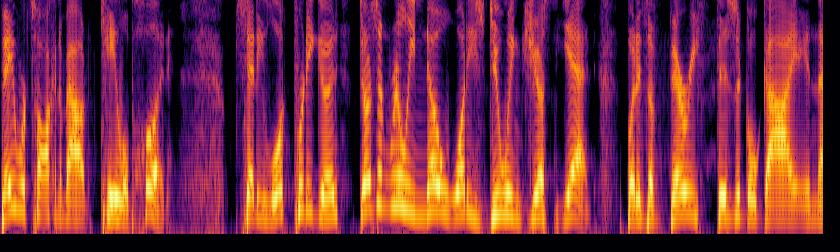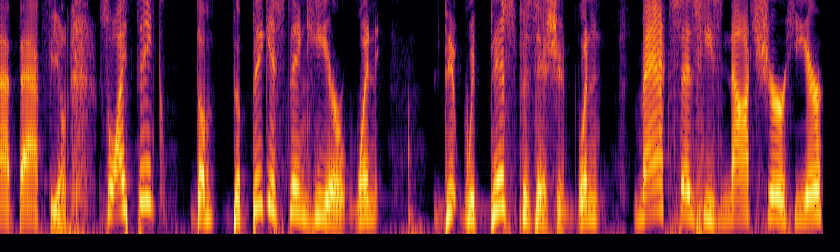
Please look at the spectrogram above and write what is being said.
they were talking about Caleb Hood said he looked pretty good. Doesn't really know what he's doing just yet, but is a very physical guy in that backfield. So I think the the biggest thing here when th- with this position, when Max says he's not sure here,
